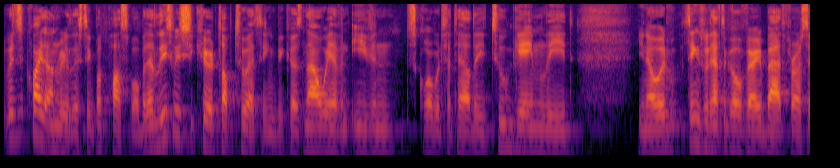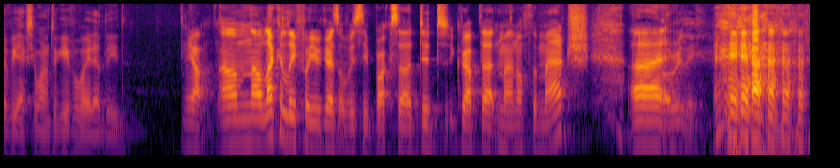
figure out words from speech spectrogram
which is quite unrealistic but possible. But at least we secure top two, I think, because now we have an even score with Vitality, two game lead. You know, it, things would have to go very bad for us if we actually wanted to give away that lead. Yeah. Um, now, luckily for you guys, obviously, Broxah did grab that man of the match. Uh, oh, really? yeah.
